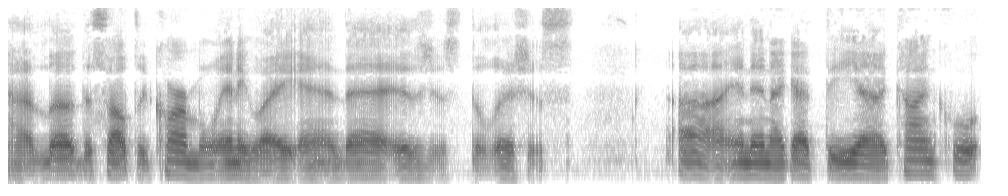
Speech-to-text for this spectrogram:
I love the salted caramel anyway, and that is just delicious. Uh, and then I got the uh, Concord,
